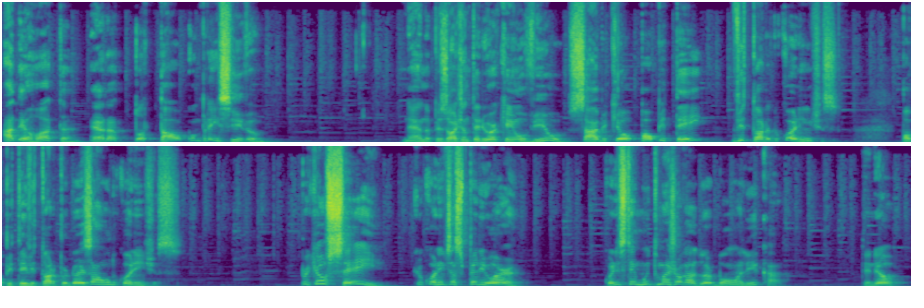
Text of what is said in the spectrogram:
a derrota era total compreensível. Né? No episódio anterior, quem ouviu sabe que eu palpitei vitória do Corinthians. Palpitei vitória por 2 a 1 do Corinthians. Porque eu sei que o Corinthians é superior. O Corinthians tem muito mais jogador bom ali, cara. Entendeu?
